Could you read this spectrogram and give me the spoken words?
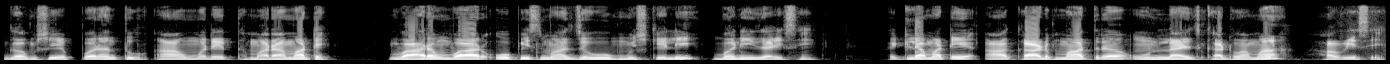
ગમશે, પરંતુ આ ઉંમરે તમારા માટે વારંવાર ઓફિસમાં જવું મુશ્કેલી બની જાય છે. એટલા માટે આ કાર્ડ માત્ર ઓનલાઈન જ કાઢવામાં આવે છે.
